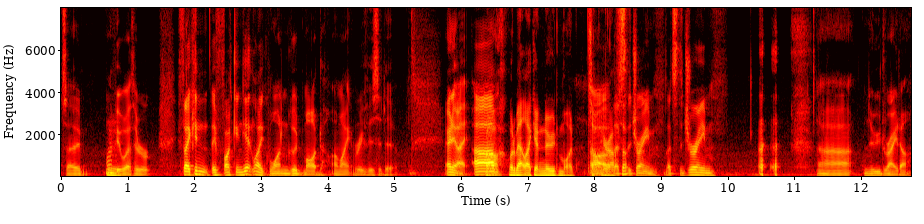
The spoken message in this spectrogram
So might be worth it. If they can, if I can get like one good mod, I might revisit it. Anyway, um, oh, what about like a nude mod? Oh, that's after? the dream. That's the dream. uh, nude radar.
